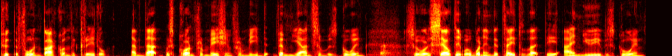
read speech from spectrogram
put the phone back on the cradle and that was confirmation for me that Wim Jansen was going. So as Celtic were winning the title that day, I knew he was going,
